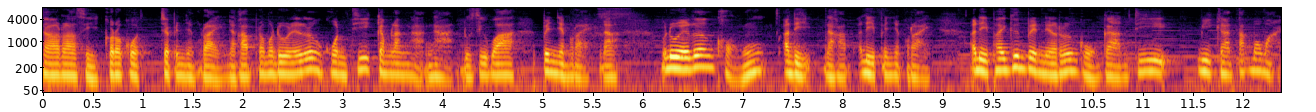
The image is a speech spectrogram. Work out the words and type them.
ชาวราศีกรกฎจะเป็นอย่างไรนะครับ เรามาดูในเรื่องของคนที่กำลังหางานดูซิว่าเป็นอย่างไรนะมาดูในเรื่องของอดีตนะครับ อดีตเป็นอย่างไร อดีตไพ่ขึ้นเป็นในเรื่องของการที่มีการตั้งเป้าหมาย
